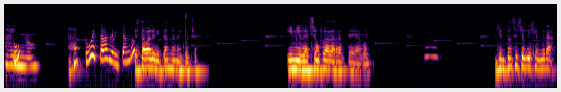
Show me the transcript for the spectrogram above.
Ay, no. ¿Tú estabas levitando? Estaba levitando en el colchón. Y mi reacción fue agarrarte a golpes. Y entonces yo le dije, mira,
